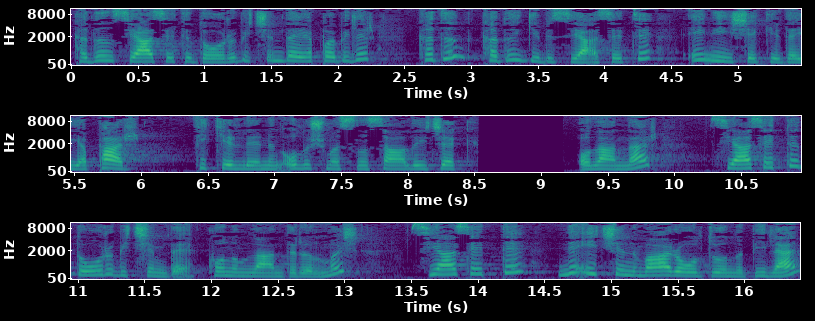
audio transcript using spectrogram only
Kadın siyaseti doğru biçimde yapabilir. Kadın kadın gibi siyaseti en iyi şekilde yapar fikirlerinin oluşmasını sağlayacak olanlar siyasette doğru biçimde konumlandırılmış, siyasette ne için var olduğunu bilen,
